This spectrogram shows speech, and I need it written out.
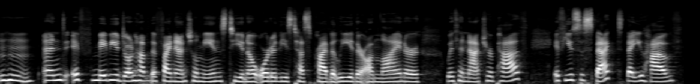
Mm-hmm. And if maybe you don't have the financial means to, you know, order these tests privately, either online or with a naturopath, if you suspect that you have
